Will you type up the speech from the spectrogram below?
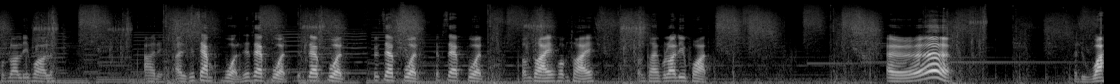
ผมรอรีพอร์ตเลยเอาดิเอาดิพี่แซมปวดพี่แซมปวดพี่แซมปวด พี่แซมปวดพี่แซมปวดผมถอยผมถอยผมถอยผมรอรีพอร์ตเออมาดูวะ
